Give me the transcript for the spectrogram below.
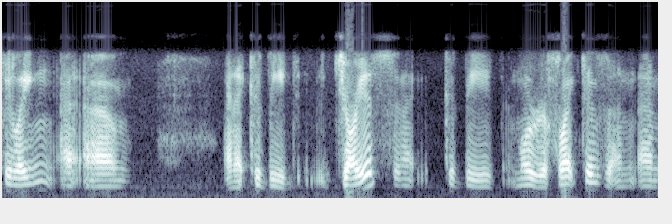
feeling. Uh, um, and it could be joyous and it could be more reflective and and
